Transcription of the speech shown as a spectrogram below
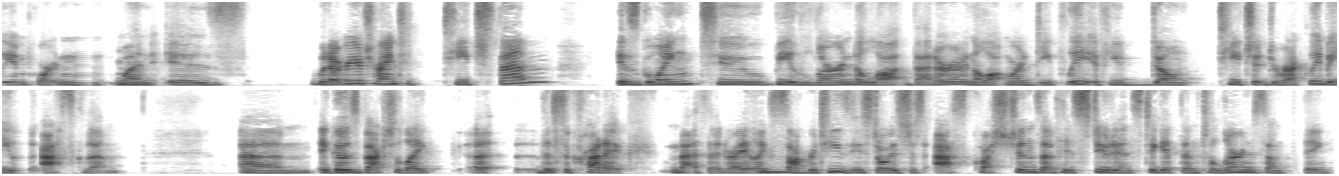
really important Mm-hmm. one is whatever you're trying to teach them is going to be learned a lot better and a lot more deeply if you don't teach it directly but you ask them um, it goes back to like uh, the Socratic method, right? Like Mm. Socrates used to always just ask questions of his students to get them to learn something.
